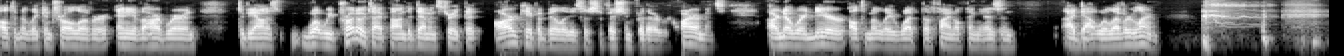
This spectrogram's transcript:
ultimately control over any of the hardware. And to be honest, what we prototype on to demonstrate that our capabilities are sufficient for their requirements are nowhere near ultimately what the final thing is. And I doubt we'll ever learn.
